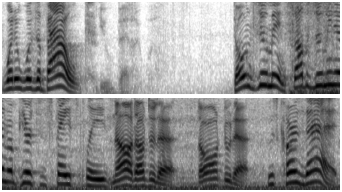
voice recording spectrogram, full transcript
what it was about. You bet I will. Don't zoom in. Stop zooming in on Pierce's face, please. No, don't do that. Don't do that. Whose car is that?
